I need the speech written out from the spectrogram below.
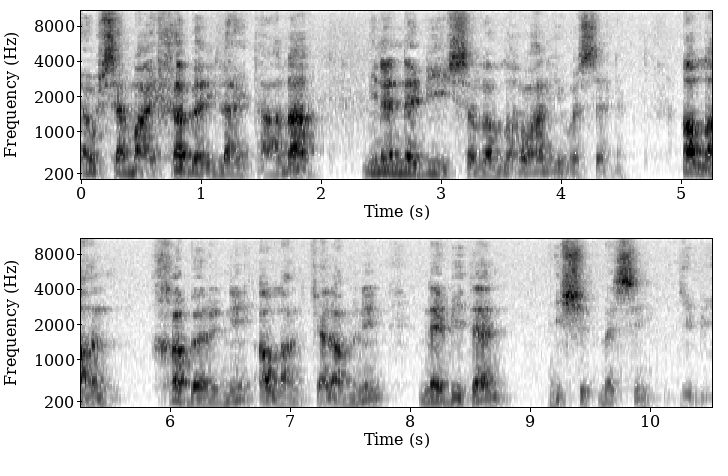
Ev semai haberillahi teala minen nebi sallallahu aleyhi ve sellem. Allah'ın haberini, Allah'ın kelamının nebiden işitmesi gibi.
